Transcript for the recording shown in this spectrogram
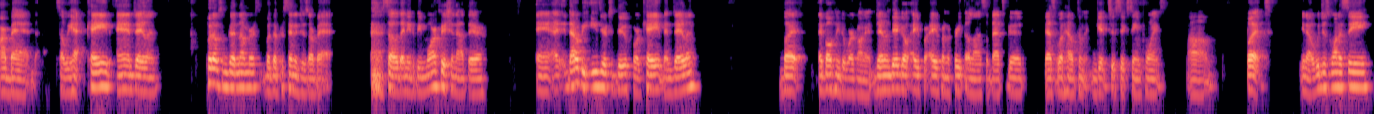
are bad. So we had Cade and Jalen put up some good numbers, but the percentages are bad. so they need to be more efficient out there. And uh, that'll be easier to do for Cade than Jalen. But they both need to work on it. Jalen did go eight for eight from the free throw line, so that's good. That's what helped him get to 16 points. Um, but you know, we just want to see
